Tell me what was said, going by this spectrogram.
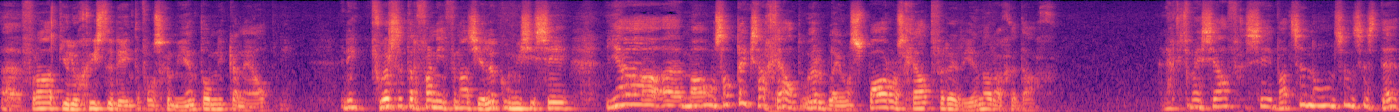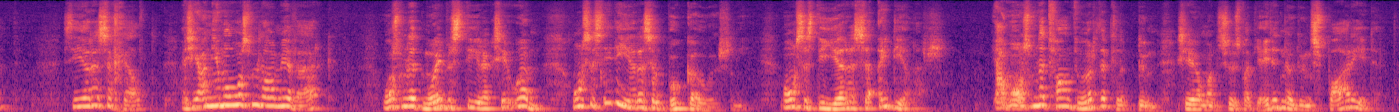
uh vra teologie studente vir ons gemeente om nie kan help nie. En die voorsitter van die finansiële kommissie sê, "Ja, uh, maar ons sal kyk sa geld oorbly. Ons spaar ons geld vir 'n reënerige dag." En ek het vir myself gesê, "Wat 'n nonsens is dit? Dis die Here se geld. As jy aanneem ons moet daarmee werk, ons moet dit mooi bestuur." Ek sê, "Oom, ons is nie die Here se boekhouers nie. Ons is die Here se uitdelers." Ja, maar ons moet dit verantwoordelik doen. Ek sê ja, maar soos wat jy dit nou doen, spaar jy dit.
